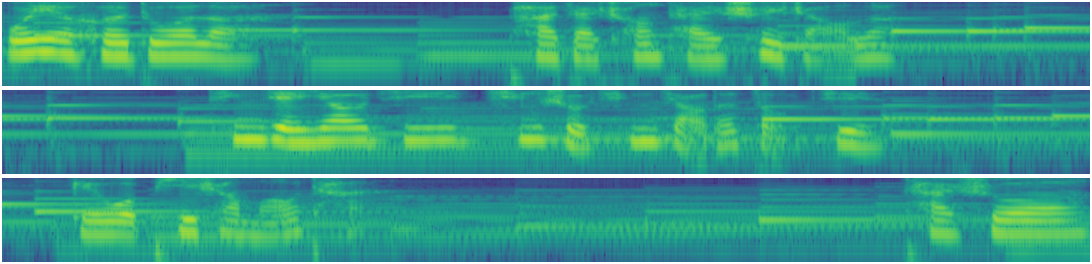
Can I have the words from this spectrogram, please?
我也喝多了，趴在窗台睡着了。听见妖姬轻手轻脚地走近，给我披上毛毯。他说。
